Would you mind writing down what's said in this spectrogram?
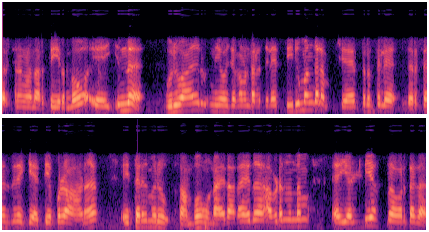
ദർശനങ്ങൾ നടത്തിയിരുന്നു. ഇന്ന് ഗുരുവായൂർ നിയോജക മണ്ഡലത്തിലെ തിരുമംഗലം ക്ഷേത്രത്തിലെ ദർശനത്തിലേക്ക് എത്തിയപ്പോഴാണ് ഇത്തരമൊരു സംഭവം ഉണ്ടായത്. അതായത് അവിടെ നിന്നും എൽ ഡി എഫ് പ്രവർത്തകർ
